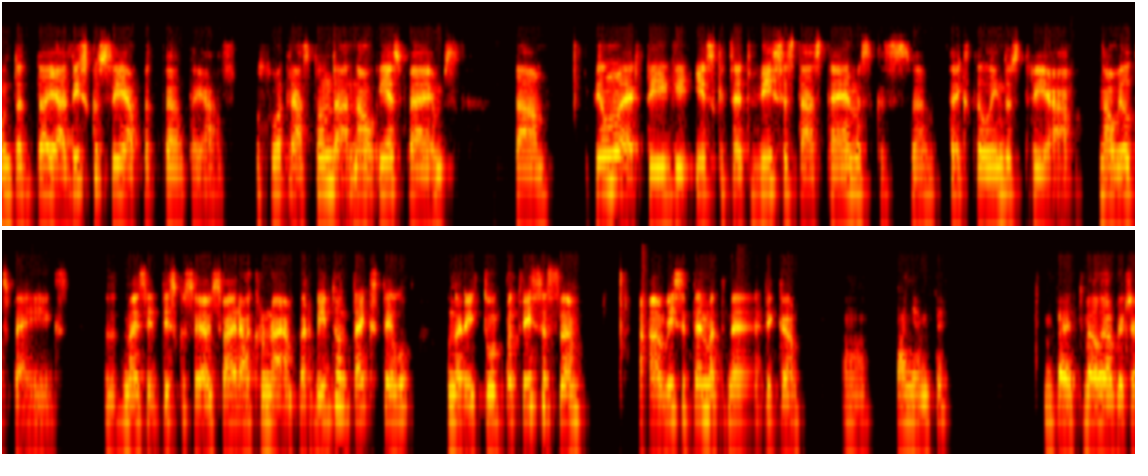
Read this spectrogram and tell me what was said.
Un tad tajā diskusijā, pat tajā pusotrā stundā, nav iespējams tā pilnvērtīgi ieskicēt visas tās tēmas, kas tekstila industrijā nav ilgspējīgas. Tad mēs diskusijā visvairāk runājām par vidu un tekstilu, un arī turpat visas, visi temati netika paņemti. Bet vēl jau ir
